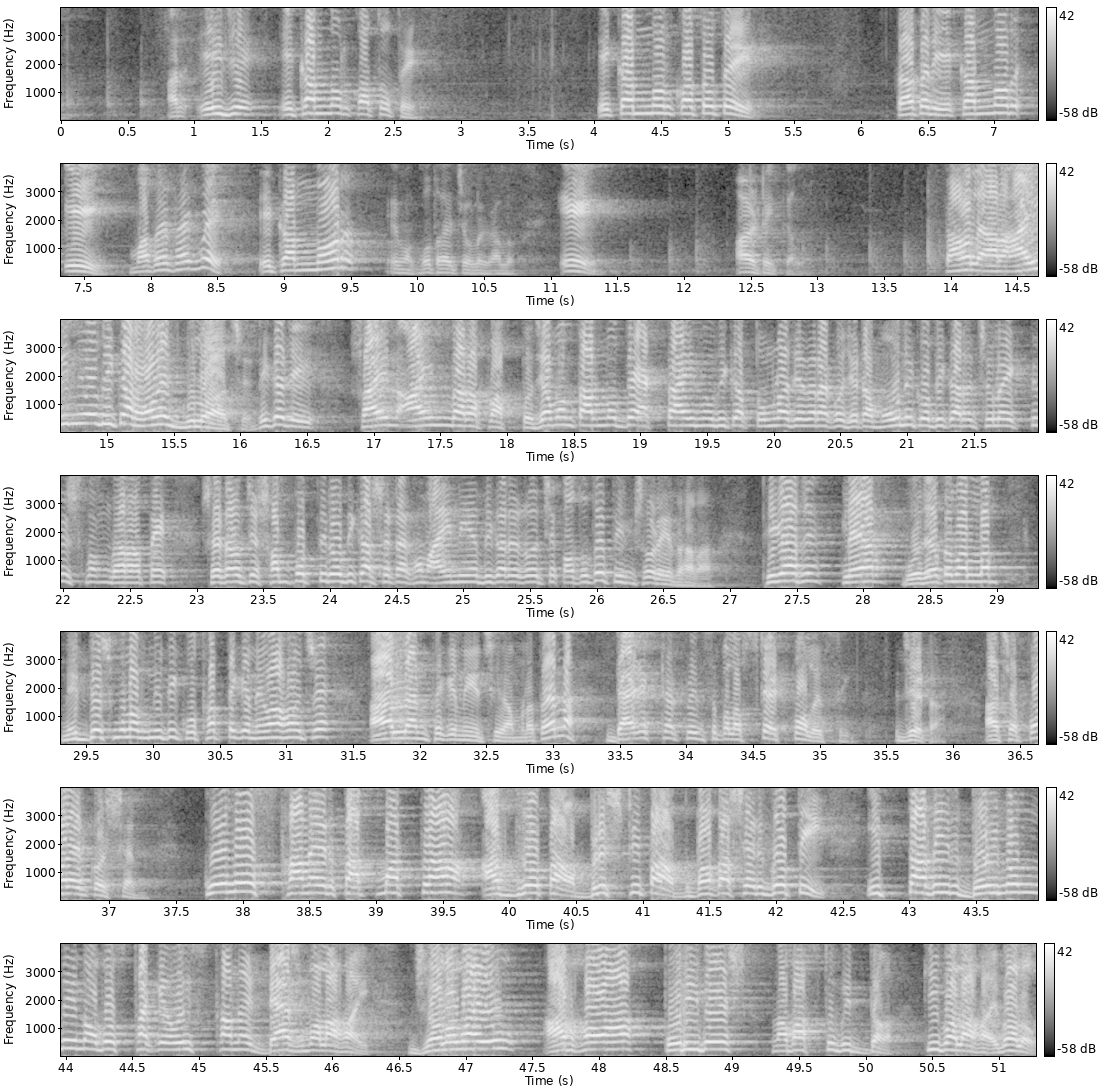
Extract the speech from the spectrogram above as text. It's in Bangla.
আর এই যে একান্নর কততে? একান্নর কততে? তাড়াতাড়ি, একান্নর এ। মাথায় থাকবে? একান্নর, এবং কোথায় চলে গেল? এ আর্টিকেল তাহলে আর আইনি অধিকার অনেকগুলো আছে, ঠিক আছে? আইন আইন দ্বারা প্রাপ্ত। যেমন তার মধ্যে একটা আইন অধিকার তোমরা জেনে রাখো, যেটা মৌলিক অধিকারের ছিল একত্রিশ নং ধারাতে, সেটা হচ্ছে সম্পত্তির অধিকার, সেটা এখন আইনি অধিকারে রয়েছে কততে? তিনশো এ ধারা। ঠিক আছে? ক্লিয়ার বোঝাতে পারলাম? নির্দেশমূলক নীতি কোথার থেকে নেওয়া হয়েছে? আয়ারল্যান্ড থেকে নিয়েছি আমরা, তাই না? Director principal of state policy যেটা। আচ্ছা পরের কোশ্চেন কোন স্থানের তাপমাত্রা, আর্দ্রতা, বৃষ্টিপাত, বাতাসের গতি ইত্যাদির দৈনন্দিন অবস্থাকে ওই স্থানের ড্যাশ বলা হয়? জলবায়ু, আবহাওয়া, পরিবেশ না বাস্তুবিদ্যা? কি বলা হয়? বলো।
